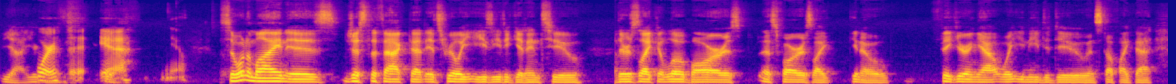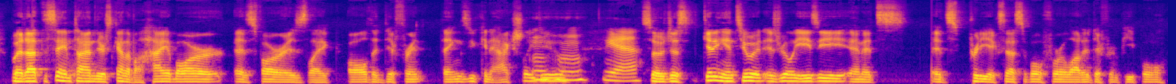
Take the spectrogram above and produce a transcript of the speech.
yeah, you're worth good. it. Yeah. So one of mine is just the fact that it's really easy to get into. There's like a low bar as as far as like, you know, figuring out what you need to do and stuff like that. But at the same time there's kind of a high bar as far as like all the different things you can actually do. Mhm. Yeah. So just getting into it is really easy and it's it's pretty accessible for a lot of different people.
